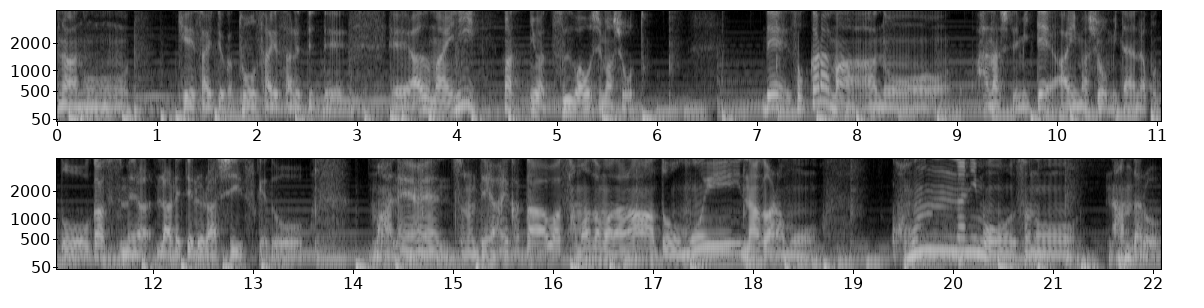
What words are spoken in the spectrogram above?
あの掲載というか搭載されてて、えー、会う前に、まあ、要は通話をしましょうと。でそこからまああの話してみて会いましょうみたいなことが勧められてるらしいですけどまあねその出会い方は様々だなと思いながらもこんなにもそのなんだろう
